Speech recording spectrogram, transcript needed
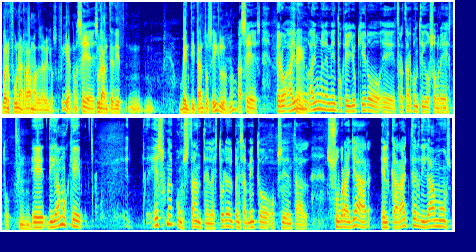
bueno, fue una rama de la filosofía, ¿no? Así es. Durante veintitantos siglos, ¿no? Así es. Pero hay, un, hay un elemento que yo quiero eh, tratar contigo sobre esto. Eh, digamos que es una constante en la historia del pensamiento occidental subrayar el carácter, digamos,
